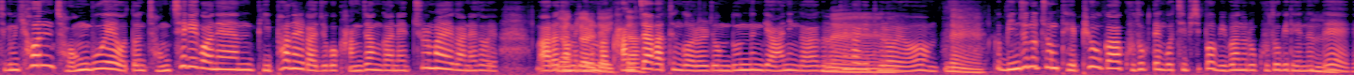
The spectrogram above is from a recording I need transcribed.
지금 현 정부의 어떤 정책에 관한 비판을 가지고 강 장관의 출마에 관해서 말하자면 이른바. 감자 같은 거를 좀 놓는 게 아닌가 그런 네. 생각이 들어요. 네, 그 민주노총 대표가 구속된 거 집시법 위반으로 구속이 됐는데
